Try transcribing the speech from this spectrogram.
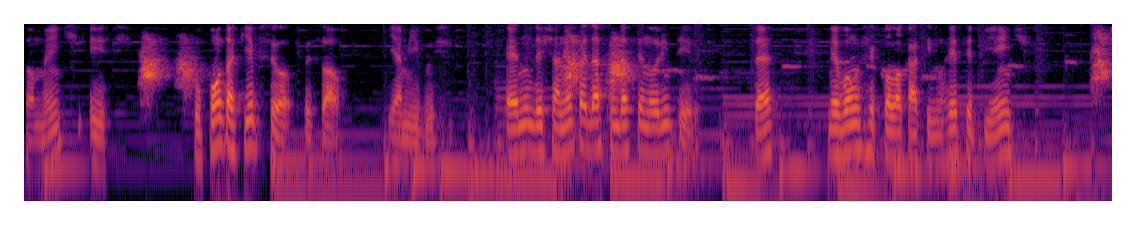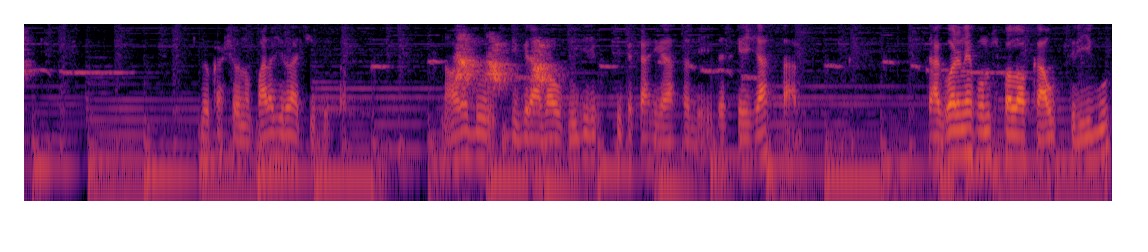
Somente esse. O ponto aqui, pessoal e amigos, é não deixar nem um pedacinho da cenoura inteiro, certo? Nós vamos colocar aqui no recipiente meu cachorro não para de latir, pessoal. Na hora do, de gravar o vídeo, ele fica com a graça dele. Parece que ele já sabe. Então, agora nós vamos colocar o trigo.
